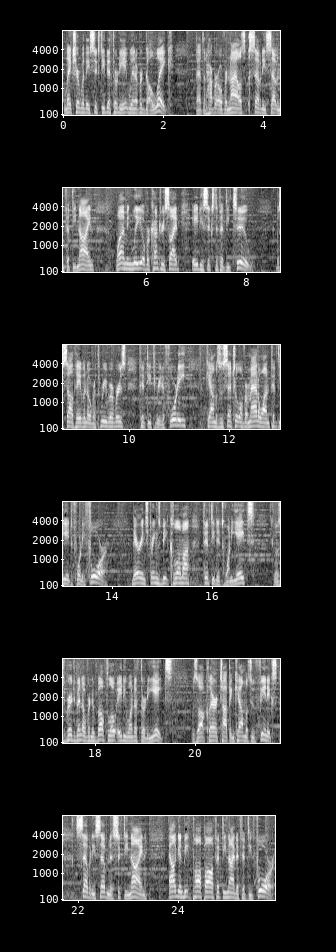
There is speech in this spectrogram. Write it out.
Lakeshore with a 60 to 38 win over Gull Lake. Benton Harbor over Niles 77 59. Wyoming Lee over Countryside 86 to 52. With South Haven over Three Rivers 53 to 40. Kalamazoo Central over Mattawan 58 to 44. Berrien Springs beat Coloma 50 to 28. It was Bridgman over New Buffalo 81 to 38. It was Eau Claire topping Kalamazoo Phoenix 77 to 69. Allegan beat Paw Paw 59 to 54.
